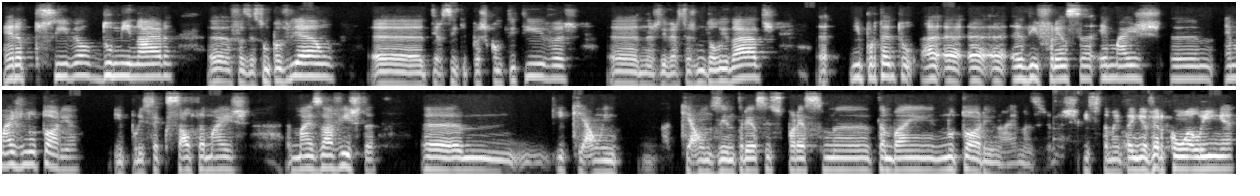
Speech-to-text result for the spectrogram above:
Era possível dominar, uh, fazer-se um pavilhão, uh, ter-se equipas competitivas uh, nas diversas modalidades e, portanto, a, a, a, diferença é mais, é mais notória e por isso é que salta mais, mais à vista. e que há um que há um desinteresse, isso parece-me também notório, não é? Mas, mas, isso também tem a ver com a linha,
